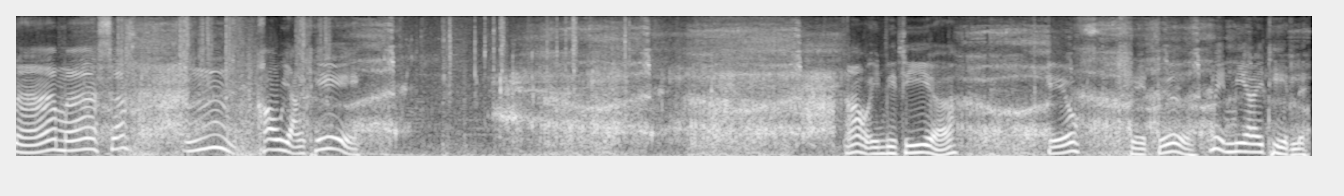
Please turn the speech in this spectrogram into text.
หนามาซะ อืม เข้าอย่างเท่อ้าว NPC เหรอเอล เทรดเดอร์ไม่เห็นมีอะไรเทรดเลย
